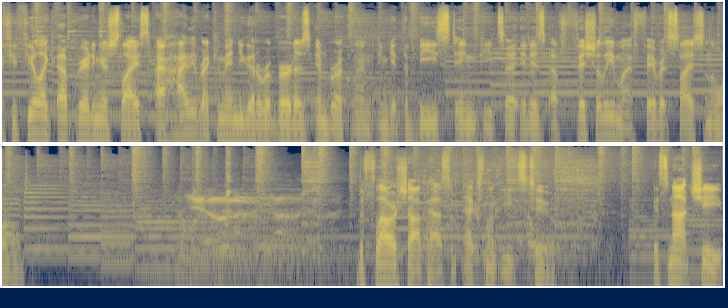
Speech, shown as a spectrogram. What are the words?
If you feel like upgrading your slice, I highly recommend you go to Roberta's in Brooklyn and get the Bee Sting Pizza. It is officially my favorite slice in the world. The Flower Shop has some excellent eats too. It's not cheap,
